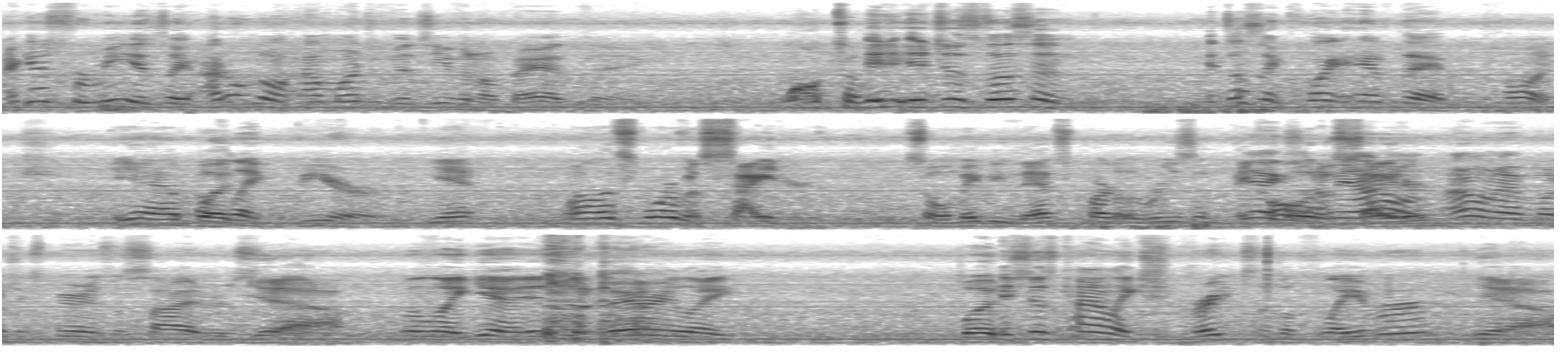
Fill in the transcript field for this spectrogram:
I guess for me, it's like I don't know how much of it's even a bad thing. well, to me, It, it just doesn't. It doesn't quite have that punch yeah, but like beer. yeah, well, it's more of a cider, so maybe that's part of the reason they yeah, call it I mean, a I cider. don't. I don't have much experience with ciders. Yeah, But like, yeah, it's just very like. but It's just kind of like straight to the flavor. yeah,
